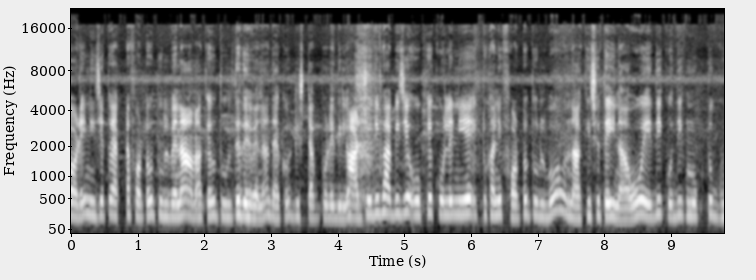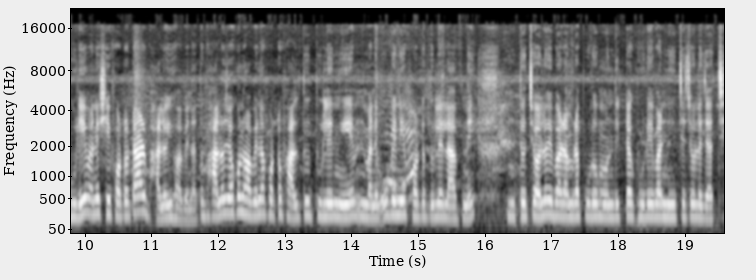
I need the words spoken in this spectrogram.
করে নিজে তো একটা ফটোও তুলবে না আমাকেও তুলতে দেবে না দেখো ডিস্টার্ব করে দিল। আর যদি ভাবি যে ওকে কোলে নিয়ে একটুখানি ফটো তুলবো না কিছুতেই না ও এদিক ওদিক মুখ টুক ঘুরে মানে সেই ফটোটা আর ভালোই হবে না। তো ভালো যখন হবে না ফটো ফালতু তুলে নিয়ে মানে ওকে নিয়ে ফটো তুলে লাভ নেই। তো চলো এবার আমরা পুরো মন্দিরটা ঘুরে এবার নিচে চলে যাচ্ছি।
